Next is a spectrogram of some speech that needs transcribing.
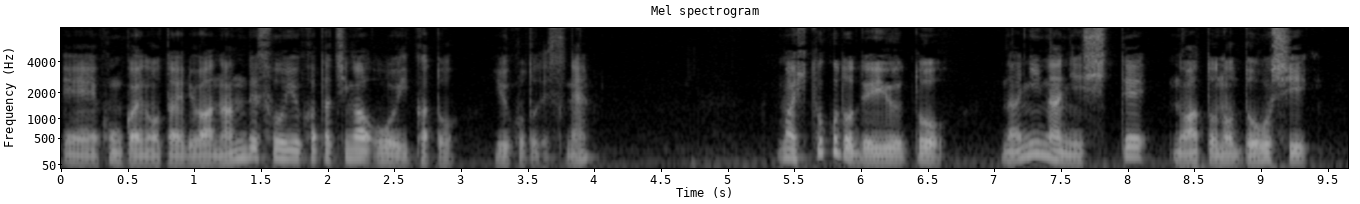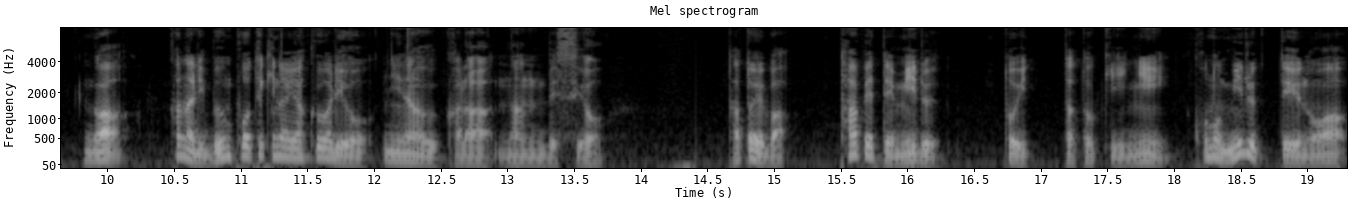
えー、今回のお便りはなんでそういう形が多いかということですね。まあ一言で言うと、何々しての後の動詞がかなり文法的な役割を担うからなんですよ。例えば、食べてみると言った時に、この見るっていうのは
